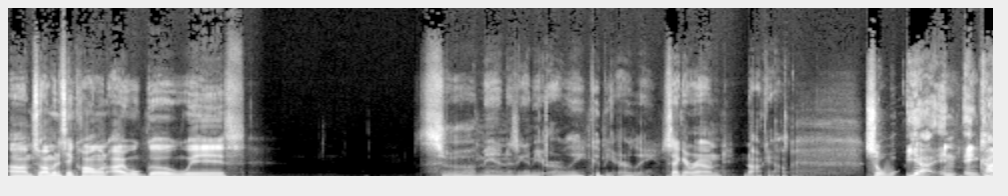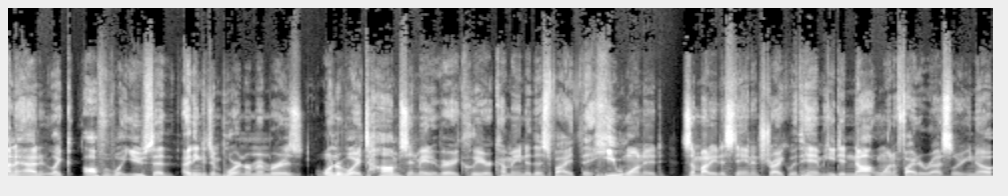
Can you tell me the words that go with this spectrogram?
Um, so I'm going to take Holland. I will go with. So man, is it going to be early? Could be early. Second round knockout. So yeah, and, and kind of adding like off of what you said, I think it's important to remember is Wonderboy Thompson made it very clear coming into this fight that he wanted somebody to stand and strike with him. He did not want to fight a wrestler. You know,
